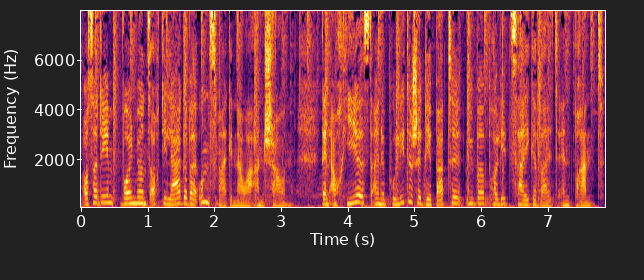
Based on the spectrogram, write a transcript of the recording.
Außerdem wollen wir uns auch die Lage bei uns mal genauer anschauen. Denn auch hier ist eine politische Debatte über Polizeigewalt entbrannt.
